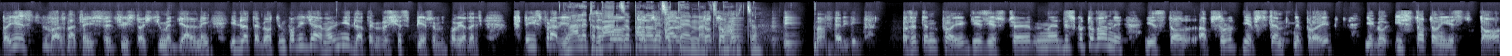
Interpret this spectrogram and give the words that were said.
To jest ważna część rzeczywistości medialnej i dlatego o tym powiedziałem, ale nie dlatego, że się spieszę wypowiadać w tej sprawie. No ale to Za bardzo wa- temat, To, co bardzo. materii, to, że ten projekt jest jeszcze mm, dyskutowany. Jest to absolutnie wstępny projekt. Jego istotą jest to,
